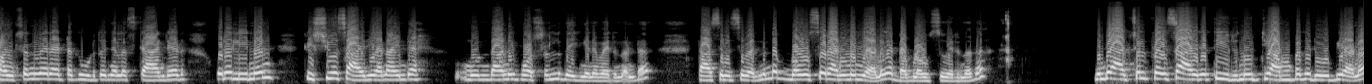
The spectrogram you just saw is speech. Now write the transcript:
ഫംഗ്ഷൻ വെയർ ആയിട്ടൊക്കെ ഉടുത്ത് നല്ല സ്റ്റാൻഡേർഡ് ഒരു ലിനൻ ടിഷ്യൂ സാരിയാണ്. അതിന്റെ മുണ്ടാണി പോർഷനിൽ ഇത് ഇങ്ങനെ വരുന്നുണ്ട്. ടാസിൽസ് വരുന്നുണ്ട്. ബ്ലൗസ് റണ്ണിങ് ആണ് കേട്ടോ ബ്ലൗസ് വരുന്നത്. ഇതിന്റെ ആക്ച്വൽ പ്രൈസ് ആയിരത്തി ഇരുന്നൂറ്റി അമ്പത് രൂപയാണ്.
